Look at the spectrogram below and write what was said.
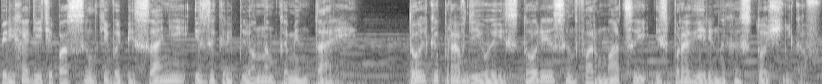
Переходите по ссылке в описании и закрепленном комментарии. Только правдивая история с информацией из проверенных источников.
